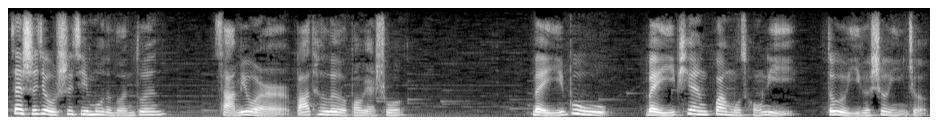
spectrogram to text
在19世纪末的伦敦，萨缪尔·巴特勒抱怨说：“每一步、每一片灌木丛里都有一个摄影者，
